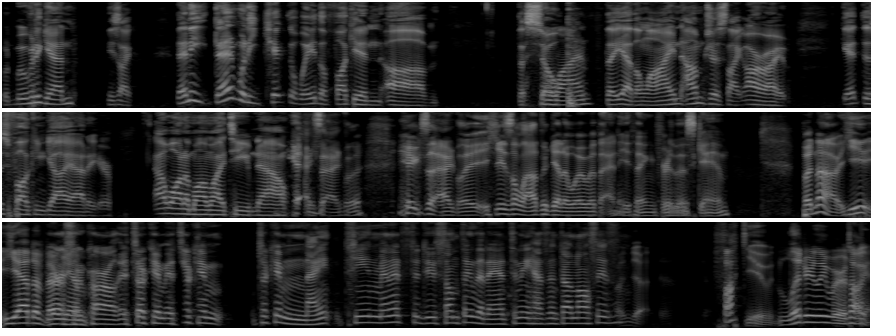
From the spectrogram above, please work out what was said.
Would move it again. He's like, then he then when he kicked away the fucking um the The soap, line. the yeah the line. I'm just like, all right, get this fucking guy out of here. I want him on my team now. Yeah, exactly. Exactly. He's allowed to get away with anything for this game. But no, he he had a very Yeah, so Carl, it took him. It took him. Took him 19 minutes to do something that Anthony hasn't done all season. Uh, fuck you. Literally, we were talking.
